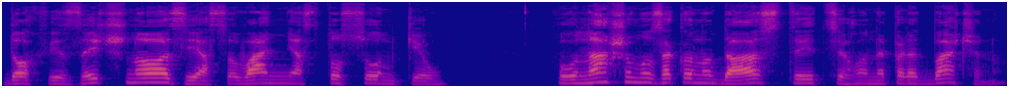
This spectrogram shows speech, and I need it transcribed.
до фізичного з'ясування стосунків. У нашому законодавстві цього не передбачено.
